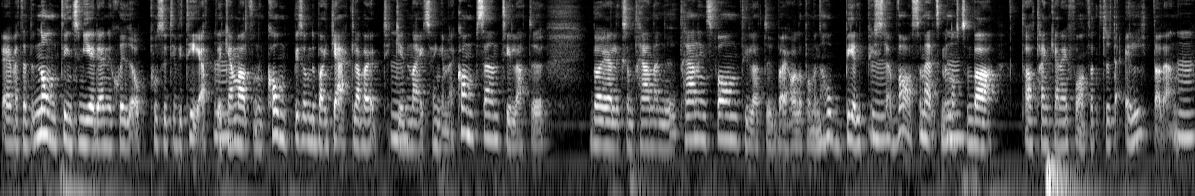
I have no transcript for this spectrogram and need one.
jag vet inte, någonting som ger dig energi och positivitet. Det Mm. kan vara allt från en kompis om du bara jäklar vad jag tycker är nice att hänga med kompisen till att du börjar liksom träna en ny träningsform till att du börjar hålla på med en hobby eller pyssla Mm. vad som helst. Men något som bara tar tankarna ifrån för att sluta älta den. Mm.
